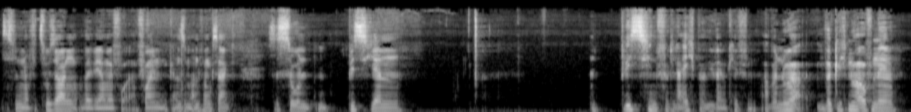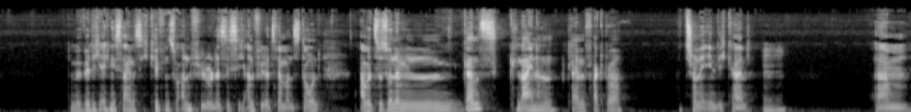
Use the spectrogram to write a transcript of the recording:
das will ich noch dazu sagen, weil wir haben ja vor, vorhin ganz am Anfang gesagt, es ist so ein bisschen, ein bisschen vergleichbar wie beim Kiffen. Aber nur, wirklich nur auf eine, damit will ich echt nicht sagen, dass sich Kiffen so anfühlt oder dass es sich anfühlt, als wenn man stoned. Aber zu so einem ganz kleinen, kleinen Faktor hat schon eine Ähnlichkeit. Mhm. Ähm,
